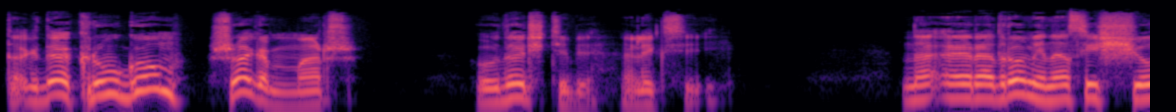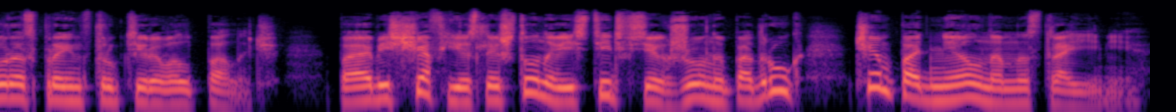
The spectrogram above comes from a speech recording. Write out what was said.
Тогда кругом, шагом марш. Удачи тебе, Алексей. На аэродроме нас еще раз проинструктировал Палыч, пообещав, если что, навестить всех жен и подруг, чем поднял нам настроение.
